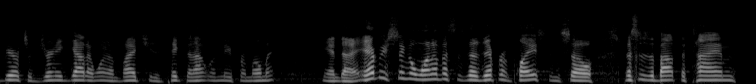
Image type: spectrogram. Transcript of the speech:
spiritual journey guide. I want to invite you to take that out with me for a moment. And uh, every single one of us is at a different place. And so this is about the time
